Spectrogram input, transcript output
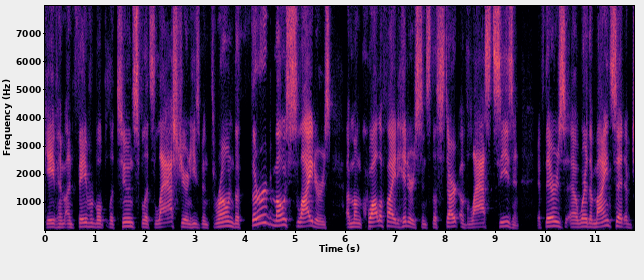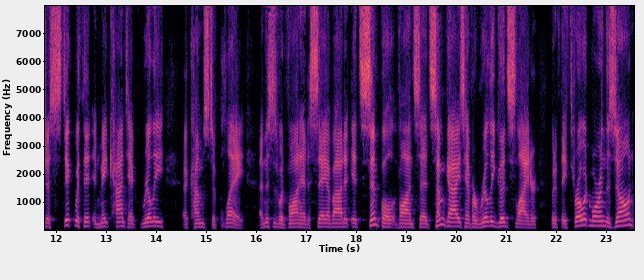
gave him unfavorable platoon splits last year, and he's been thrown the third most sliders among qualified hitters since the start of last season. If there's uh, where the mindset of just stick with it and make contact really uh, comes to play. And this is what Vaughn had to say about it. It's simple, Vaughn said. Some guys have a really good slider but if they throw it more in the zone,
